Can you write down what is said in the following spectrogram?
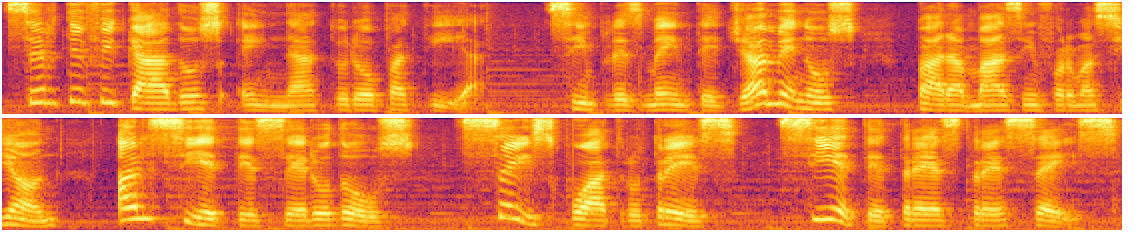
certificados en naturopatía. Simplemente llámenos para más información al 702-643-7336.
